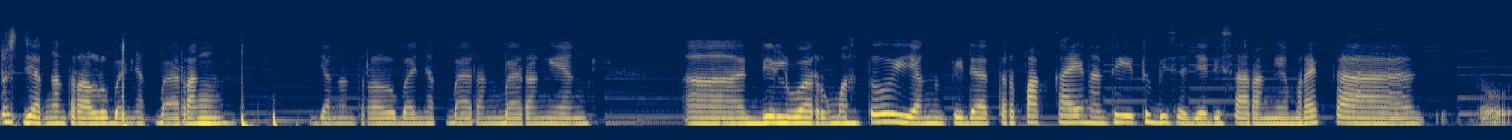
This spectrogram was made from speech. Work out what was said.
Terus jangan terlalu banyak barang, jangan terlalu banyak barang-barang yang uh, di luar rumah tuh yang tidak terpakai nanti itu bisa jadi sarangnya mereka gitu.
